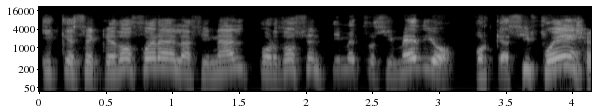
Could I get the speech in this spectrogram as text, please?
y que se quedó fuera de la final por dos centímetros y medio, porque así fue. Sí.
